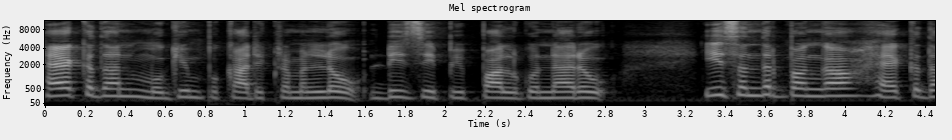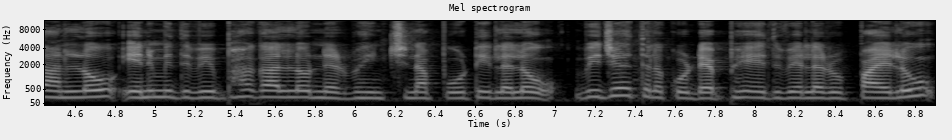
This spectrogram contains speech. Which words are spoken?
హ్యాకథాన్ ముగింపు కార్యక్రమంలో డీజీపీ పాల్గొన్నారు. ఈ సందర్భంగా హ్యాకథాన్లో ఎనిమిది విభాగాల్లో నిర్వహించిన పోటీలలో విజేతలకు డెబ్బై ఐదు వేల రూపాయలు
